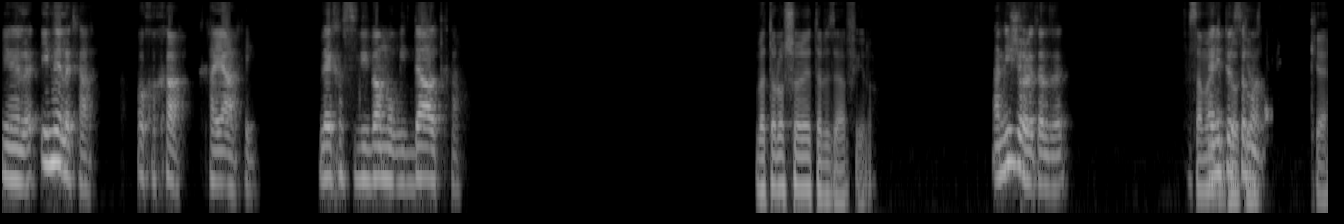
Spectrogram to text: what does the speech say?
הנה, הנה לך, הוכחה, חיה אחי. לאיך הסביבה מורידה אותך. ואתה לא שולט על זה אפילו. אני שולט על זה. אתה שם אין לי. פרסומות. כן.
